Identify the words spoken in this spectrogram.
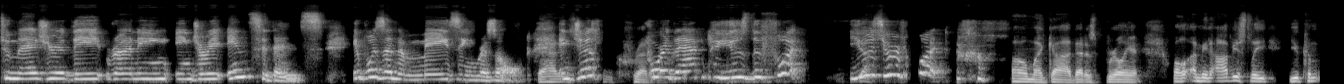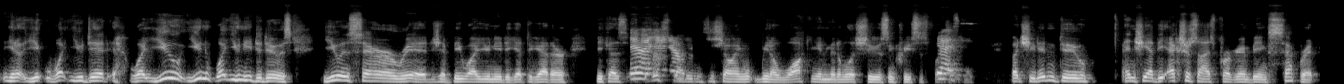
to measure the running injury incidence. It was an amazing result. and just incredible. for them to use the foot use your foot oh my god that is brilliant well i mean obviously you can you know you, what you did what you you what you need to do is you and sarah ridge at byu need to get together because yeah, her yeah, study yeah. is showing you know walking in minimalist shoes increases foot yes. but she didn't do and she had the exercise program being separate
